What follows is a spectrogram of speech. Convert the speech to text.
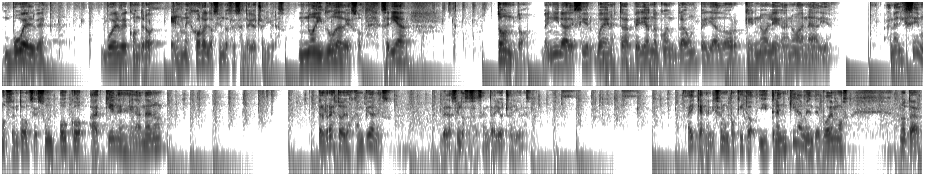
vuelve, vuelve contra el mejor de los 168 libras. No hay duda de eso. Sería tonto venir a decir, bueno, está peleando contra un peleador que no le ganó a nadie. Analicemos entonces un poco a quienes ganaron el resto de los campeones de las 168 libras. Hay que analizar un poquito y tranquilamente podemos notar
